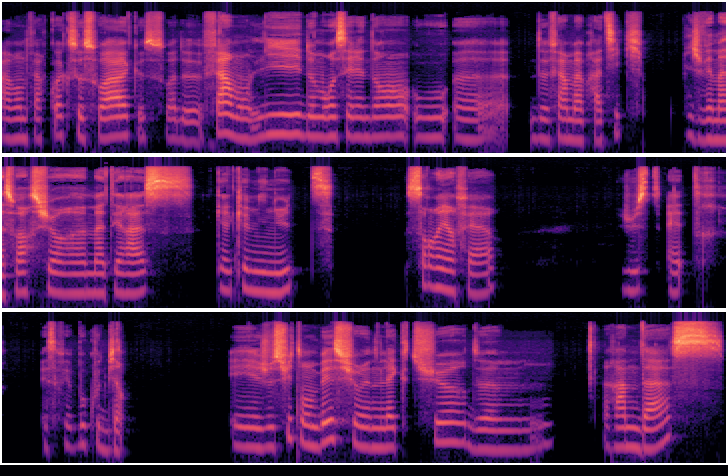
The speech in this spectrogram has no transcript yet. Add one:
avant de faire quoi que ce soit, que ce soit de faire mon lit, de me brosser les dents ou euh, de faire ma pratique, je vais m'asseoir sur euh, ma terrasse quelques minutes sans rien faire, juste être. Et ça fait beaucoup de bien. Et je suis tombée sur une lecture de hum, Ramdas,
